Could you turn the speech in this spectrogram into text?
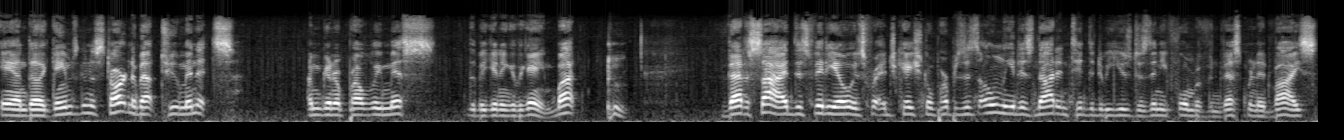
and uh, game's going to start in about two minutes. I'm going to probably miss the beginning of the game, but that aside, this video is for educational purposes only. It is not intended to be used as any form of investment advice.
